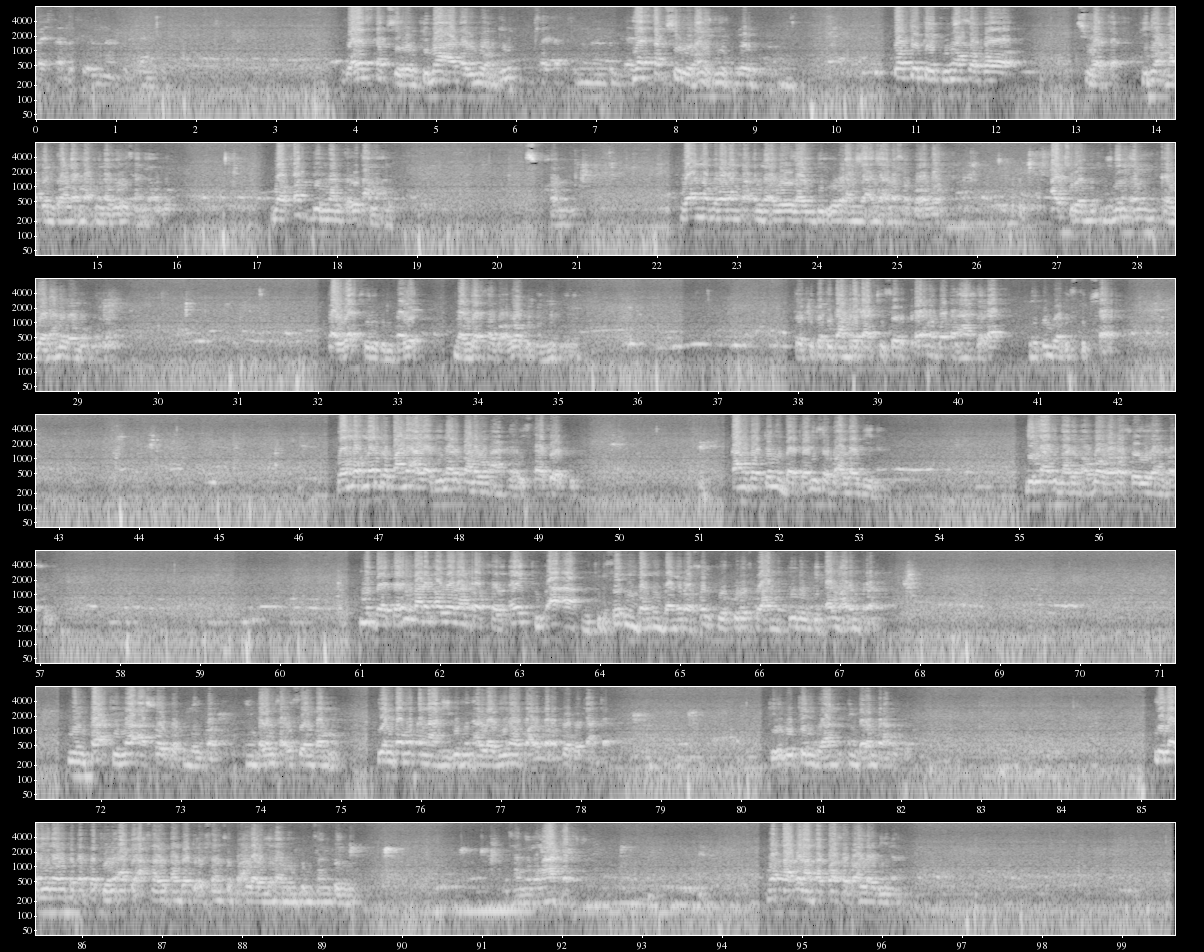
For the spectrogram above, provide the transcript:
Rahim. Ini La yastabshirun fima atahum Yastabshirun ini Waduh kegungan sopa syuhada Ini ahmadun kan nikmat menawa sani Allah Wafat dengan keutamaan Subhanallah Wa anna buharan saat enggak Allah di orang yang hanya anak sopa Allah Ajrul mukminin yang ganjaran mukminin balik suruh balik belanja sama Allah bukan ini jadi ketika mereka di surga maupun akhirat ini pun buat istibsar Wong mukmin rupane aladina rupane wong akeh istajabu. Kang padha nyembadani sapa aladina. Lillahi maring Allah wa rasul lan. Nyebadani maring Allah lan Rasul eh doa aku. Jadi undang-undangnya Rasul dua kurus kelan metu kita maring perang. Minta dina asal ke yang dalam sausia yang kamu. Yang kamu kenani min Allah dina wal koroko bercanda diurutin bulan yang dalam perang itu. Lila dina tetap kecil api asal tanda dosan supaya Allah dina minggum sangking sange mengakeh Wattaku lan takwa sapa alladzina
